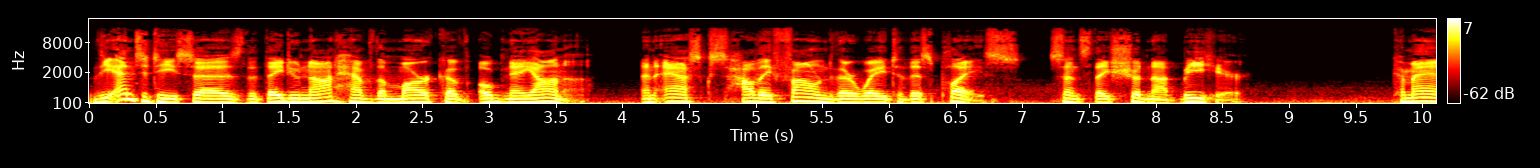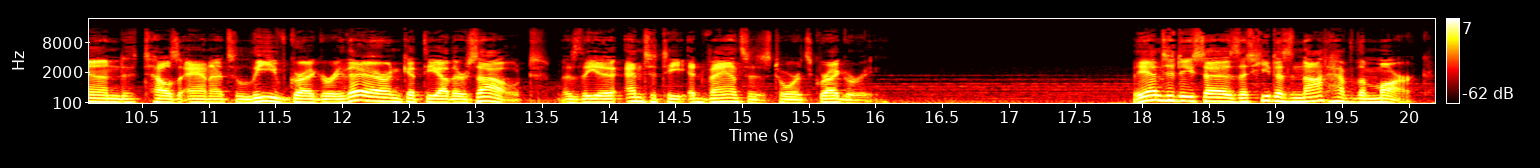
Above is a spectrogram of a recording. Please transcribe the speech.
The entity says that they do not have the mark of Ognayana and asks how they found their way to this place, since they should not be here. Command tells Anna to leave Gregory there and get the others out, as the entity advances towards Gregory. The entity says that he does not have the mark,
